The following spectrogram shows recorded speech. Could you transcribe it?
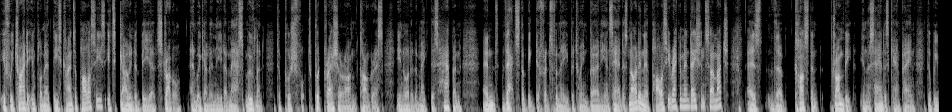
if we try to implement these kinds of policies, it's going to be a struggle, and we're going to need a mass movement to push for, to put pressure on Congress in order to make this happen. And that's the big difference for me between Bernie and Sanders, not in their policy recommendations so much as the constant drumbeat in the Sanders campaign that we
